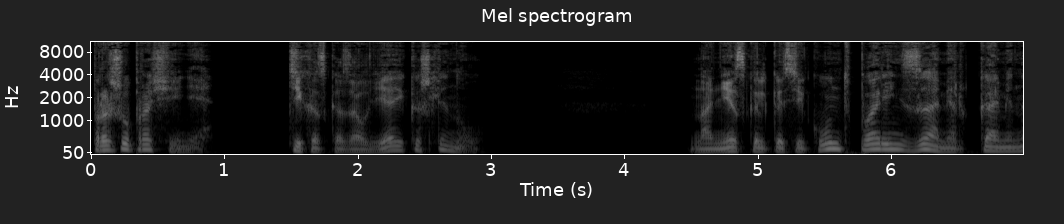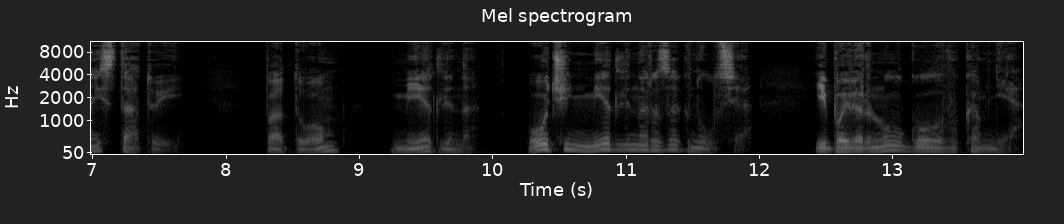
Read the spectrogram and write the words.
«Прошу прощения», — тихо сказал я и кашлянул. На несколько секунд парень замер каменной статуей. Потом медленно, очень медленно разогнулся и повернул голову ко мне.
